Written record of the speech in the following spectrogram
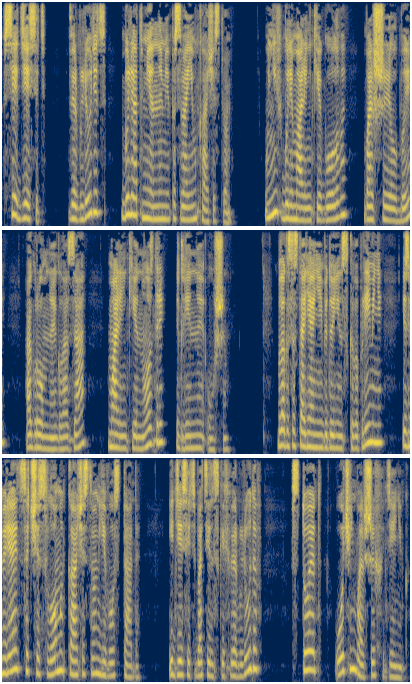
Все десять верблюдец были отменными по своим качествам. У них были маленькие головы, большие лбы, огромные глаза, маленькие ноздри и длинные уши. Благосостояние бедуинского племени измеряется числом и качеством его стада, и десять батинских верблюдов стоят очень больших денег.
